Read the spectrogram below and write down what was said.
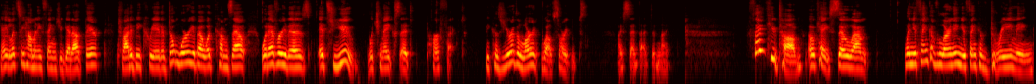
Okay, let's see how many things you get out there. Try to be creative. Don't worry about what comes out. Whatever it is, it's you which makes it perfect because you're the learn. Well, sorry, oops, I said that, didn't I? Thank you, Tom. Okay, so um, when you think of learning, you think of dreaming.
